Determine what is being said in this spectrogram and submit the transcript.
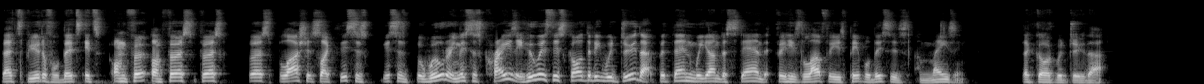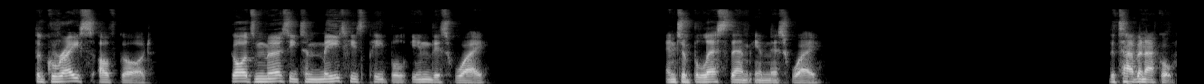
That's beautiful. That's it's on fir- on first first first blush. It's like this is this is bewildering. This is crazy. Who is this God that he would do that? But then we understand that for his love for his people, this is amazing that God would do that. The grace of God, God's mercy to meet his people in this way and to bless them in this way. The tabernacle.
